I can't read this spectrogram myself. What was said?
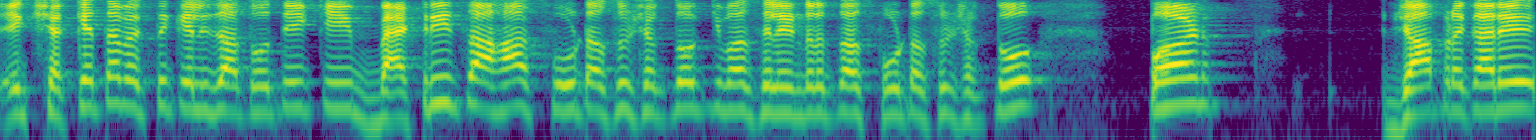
एक शक्यता व्यक्त केली जात होती की बॅटरीचा हा स्फोट असू शकतो किंवा सिलेंडरचा स्फोट असू शकतो. पण ज्या प्रकारे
